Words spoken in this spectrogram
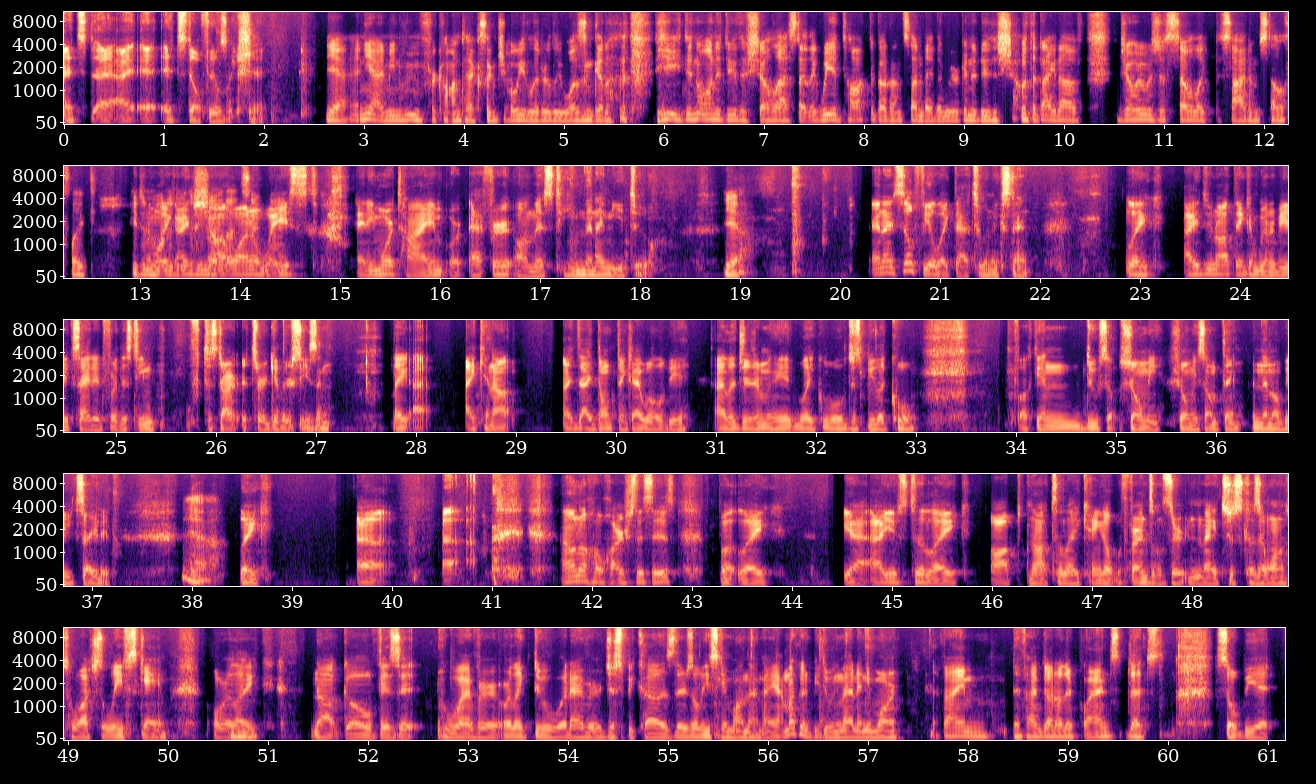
it's I, I it still feels like shit. Yeah, and yeah, I mean, for context, like Joey literally wasn't gonna. He didn't want to do the show last night. Like we had talked about on Sunday that we were gonna do the show the night of. Joey was just so like beside himself, like he didn't want like to do I the do show. not want to night. waste any more time or effort on this team than I need to. Yeah, And I still feel like that to an extent. Like I do not think I'm going to be excited for this team to start its regular season. Like I, I cannot. I, I don't think I will be. I legitimately like will just be like, cool, fucking do so. Show me, show me something, and then I'll be excited. yeah, Like, uh, uh I don't know how harsh this is, but like, yeah, I used to like opt not to like hang out with friends on certain nights just because I wanted to watch the Leafs game or Mhm. like not go visit whoever or like do whatever just because there's a Leafs game on that night. I'm not going to be doing that anymore. If I'm if I've got other plans, that's so be it.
